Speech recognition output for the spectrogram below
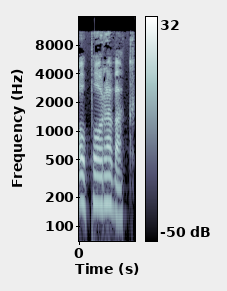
Oporavak.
